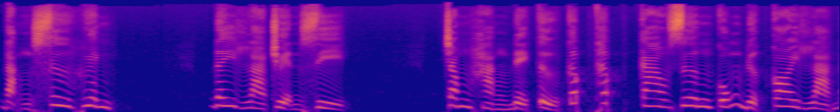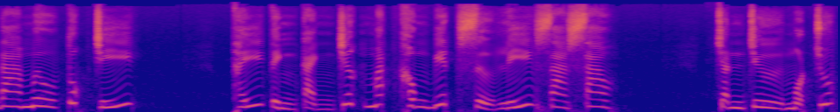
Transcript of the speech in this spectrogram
Đặng sư huynh. Đây là chuyện gì? Trong hàng đệ tử cấp thấp, Cao Dương cũng được coi là đa mưu túc trí. Thấy tình cảnh trước mắt không biết xử lý ra sao. Chần chừ một chút.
